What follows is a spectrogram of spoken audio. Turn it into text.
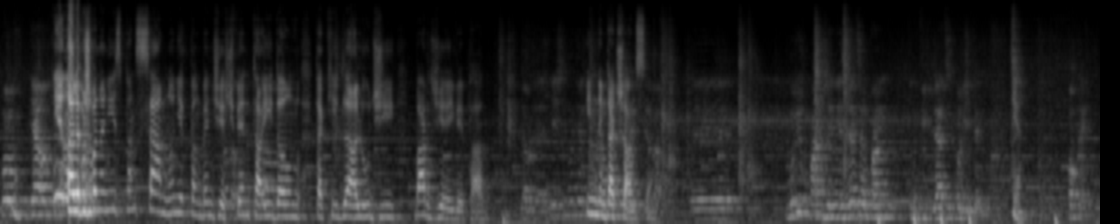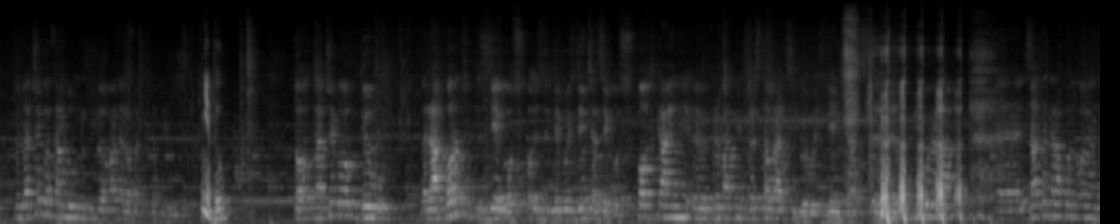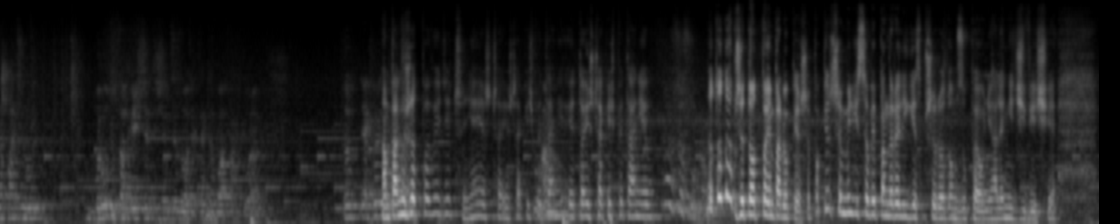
bo ja od... Nie no, ale proszę pana, nie jest pan sam, no niech pan będzie święta, idą taki dla ludzi, bardziej, wie pan. Dobrze, jeśli chodzi o Innym dać szansę. Yy, mówił Pan, że nie zlecał Pan inwigilacji polityków. Nie, Okej. To dlaczego tam był inwigilowany Robert Kropiwnicki? Nie był. To dlaczego był raport z jego, spo- z, były zdjęcia z jego spotkań y, prywatnych w restauracji, były zdjęcia z y, biura. E, za ten raport on zapłacił brutto 200 tysięcy złotych, taka była faktura. Mam pan już odpowiedzieć, czy nie? Jeszcze, jeszcze jakieś pytanie? To jeszcze jakieś pytanie? No? No to dobrze, to odpowiem panu pierwsze. Po pierwsze, myli sobie pan religię z przyrodą zupełnie, ale nie dziwię się,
